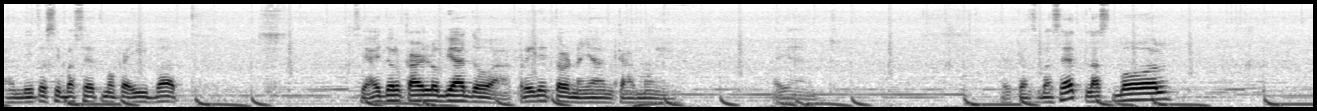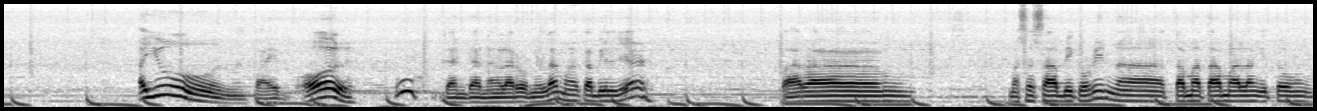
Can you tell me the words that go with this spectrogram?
Andito si Baset mo kaibat. Si Idol Carlo Biado, ah, predator na yan, kamoy. Ayan. Here comes Baset, last ball. Ayun, 5 all. Uh, ganda ng laro nila mga kabilyar. Parang masasabi ko rin na tama-tama lang itong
